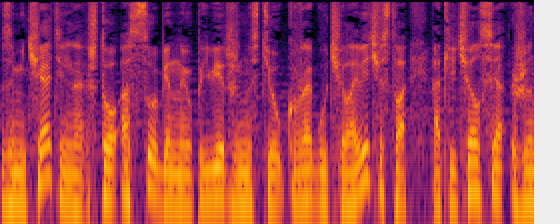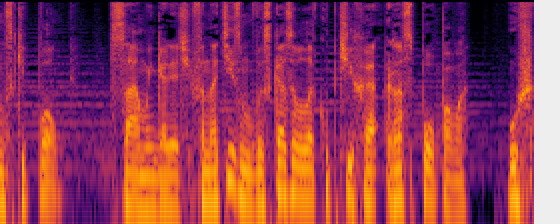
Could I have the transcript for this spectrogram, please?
замечательно, что особенной приверженностью к врагу человечества отличался женский пол. Самый горячий фанатизм высказывала купчиха Распопова. «Уж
